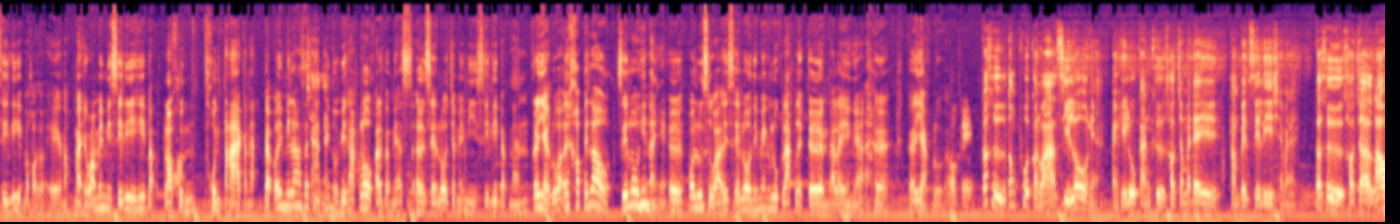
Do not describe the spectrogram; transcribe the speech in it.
ซีรีส์เป็นของตัวเองเนาะหมายถึงว่าไม่มีซีรีส์ที่แบบเราคุ้นคุ้นตากันอะแบบเอ้ยมีร่างสถิตมีหน่วยพิทักษ์โลกอะไรแบบเนี้ยเออเซโร่จะไม่มีซีรีส์แบบนั้น ก็อยากรู้ว่าเอ้ยเขาไปเล่าเซโร่ที่ไหนเออเพราะรู้สึกว่าเอ้ยเซโร่นี่แม่งลูกรักเหลือเกินอะไรอย่างเงี้ยเออก็อยากรู้ครับโอเคก็คือต้องพูดก่อนว่าซีโร่เนี่ยอย่างที่รู้กันคือเขาจะไม่ได้ทำเป็นซีรีส์ใช่ไหมก็คือเขาจะเล่า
